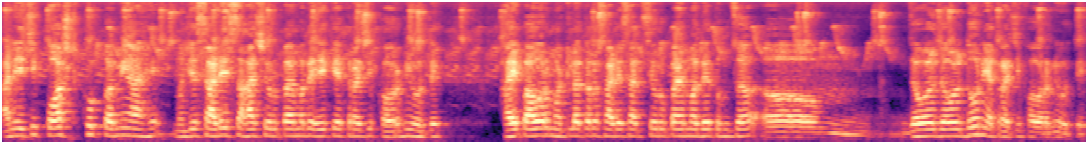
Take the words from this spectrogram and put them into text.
आणि याची कॉस्ट खूप कमी आहे. म्हणजे साडेसहाशे रुपयामध्ये एक एकराची फवारणी होते. हाय पॉवर म्हटलं तर साडेसातशे रुपयामध्ये तुमचं जवळजवळ दोन एकराची फवारणी होते.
